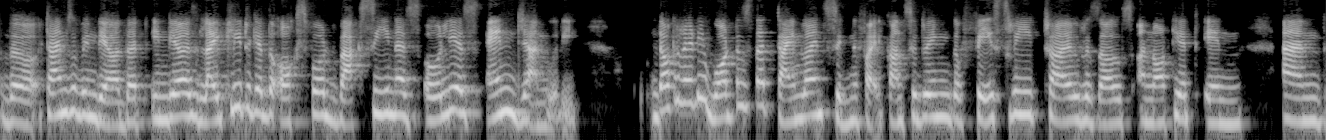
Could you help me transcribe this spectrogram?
the Times of India that India is likely to get the Oxford vaccine as early as end January. Dr. Reddy, what does that timeline signify, considering the phase three trial results are not yet in? And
